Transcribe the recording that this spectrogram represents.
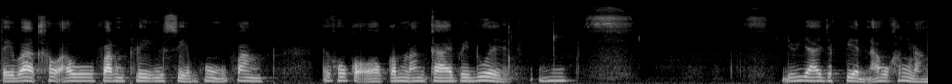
แต่ว่าเขาเอาฟังเพลงเสียบหูฟัง แล้วเขาก็ออกกำลังกายไปด้วย อื เดี๋ยวยายจะเปลี่ยนเอาข้างหลัง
